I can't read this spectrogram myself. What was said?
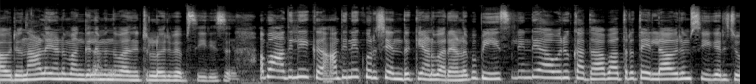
ആ ഒരു നാളെയാണ് മംഗലം എന്ന് പറഞ്ഞിട്ടുള്ള ഒരു വെബ് സീരീസ് അപ്പോൾ അതിലേക്ക് അതിനെക്കുറിച്ച് എന്തൊക്കെയാണ് പറയാനുള്ളത്? ഇപ്പൊ ബേസിലിന്റെ ആ ഒരു കഥാപാത്രത്തെ എല്ലാവരും സ്വീകരിച്ചു.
